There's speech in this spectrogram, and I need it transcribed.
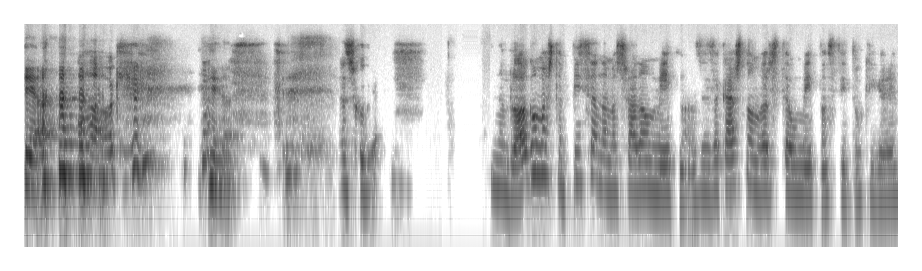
Ja. Aha, okay. Ja. Hudega. Na blogu imaš napisano, imaš rada umetnost. Zdaj, za kakšno vrste umetnosti ki gre?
